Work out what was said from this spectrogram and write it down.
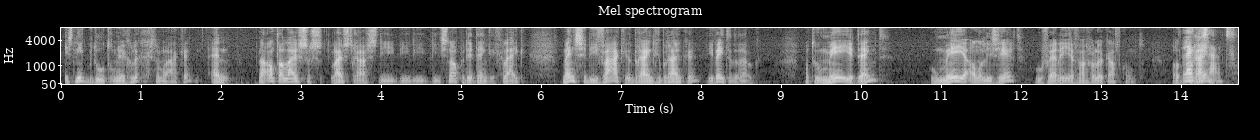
is niet bedoeld om je gelukkig te maken. En een aantal luisters, luisteraars die, die, die, die snappen dit denk ik gelijk. Mensen die vaak het brein gebruiken, die weten dat ook. Want hoe meer je denkt, hoe meer je analyseert, hoe verder je van geluk afkomt. Want het Leg brein, eens uit.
